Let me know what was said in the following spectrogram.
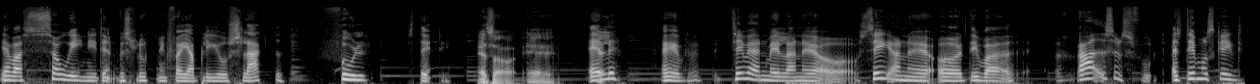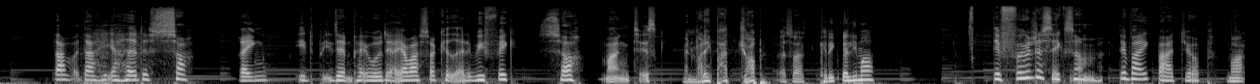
Jeg var så uenig i den beslutning, for jeg blev jo slagtet fuldstændig. Altså, øh, Alle. Ja. TV-anmelderne og seerne, og det var redselsfuldt. Altså det er måske... Der, der, jeg havde det så ringe i, i den periode der. Jeg var så ked af det. Vi fik så mange tæsk. men var det ikke bare et job? Altså, kan det ikke være lige meget? Det føltes ikke som... Det var ikke bare et job. Nej.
